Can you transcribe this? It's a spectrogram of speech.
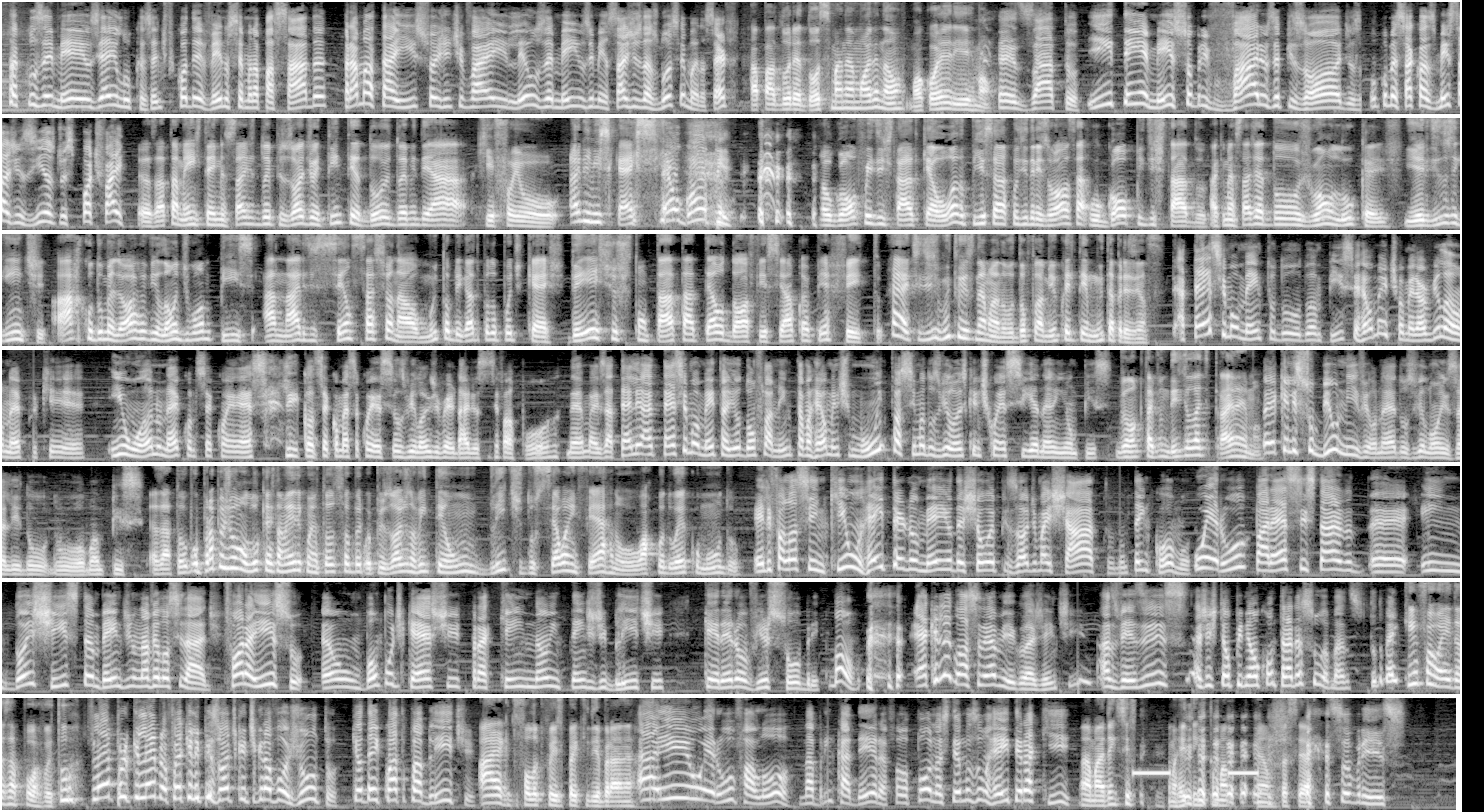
Volta com os e-mails. E aí, Lucas, a gente ficou devendo semana passada. Pra matar isso, a gente vai ler os e-mails e mensagens das duas semanas, certo? Rapadura é doce, mas não é mole não. Mó correria, irmão. Exato. E tem e-mails sobre vários episódios. Vamos começar com as mensagenzinhas do Spotify. Exatamente, tem mensagem do episódio 82 do MDA, que foi o Animescast. É o golpe! o golpe de estado, que é o One Piece, a coisa de rosa, o golpe de estado. Aqui a mensagem é do João Lucas, e ele diz o seguinte, arco do melhor vilão de One Piece, análise sensacional, muito obrigado pelo podcast. Deixe os Tontata até o Doff, esse arco é perfeito. É, te diz muito isso, né, mano? O do Flamengo, ele tem muita presença. Até esse momento do, do One Piece, realmente é o melhor vilão, né? Porque em um ano, né, quando você conhece, quando você começa a conhecer os vilões de verdade, assim, você fala, pô, né? Mas até, até esse momento aí, o Dom Flamingo tava realmente muito acima dos vilões que a gente conhecia, né, em One Piece. Vilão que tá vindo desde lá de trás, né, irmão? É que ele subiu o nível, né, dos vilões ali do, do One Piece. Exato. O próprio João Lucas também ele comentou sobre o episódio 91, Bleach do Céu ao Inferno, o arco do Eco Mundo. Ele falou assim, que um hater no meio deixou o episódio mais chato, não tem como. O Eru parece estar é, em 2x também de, na velocidade. Fora isso, é um bom podcast pra quem não entende de Bleach querer ouvir sobre. Bom, é aquele negócio, né, amigo? A gente, às vezes, a gente tem opinião contrária à sua, mas tudo bem. Quem foi o aí dessa porra? Foi tu? É porque lembra, foi aquele episódio que a gente gravou junto, que eu dei 4 pra Bleach. Ah, é que tu falou que fez pra equilibrar, né? Aí o Eru falou, na brincadeira, falou, pô, nós temos um hater aqui. Ah, mas tem que se f... Mas tem que tomar mesmo, tá certo. sobre isso.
